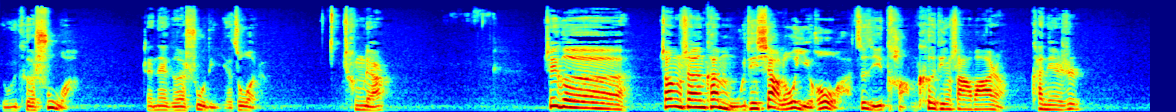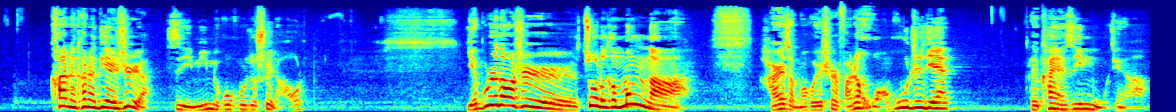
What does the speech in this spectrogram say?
有一棵树啊，在那棵树底下坐着乘凉。这个张山看母亲下楼以后啊，自己躺客厅沙发上看电视，看着看着电视啊，自己迷迷糊糊就睡着了，也不知道是做了个梦啊，还是怎么回事，反正恍惚之间，他就看见自己母亲啊，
